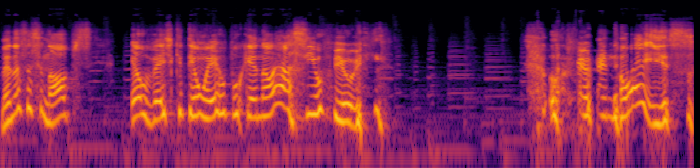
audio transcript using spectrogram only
Lendo essa sinopse, eu vejo que tem um erro porque não é assim o filme. o filme não é isso.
